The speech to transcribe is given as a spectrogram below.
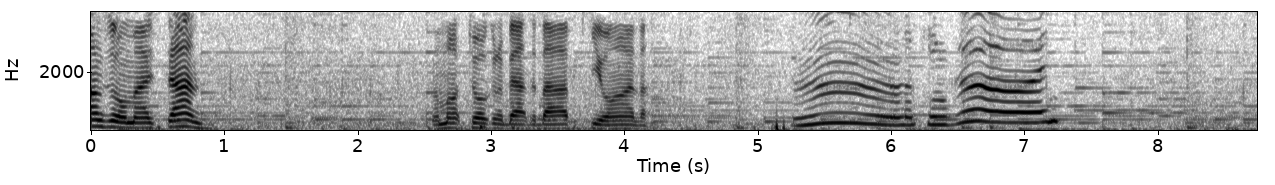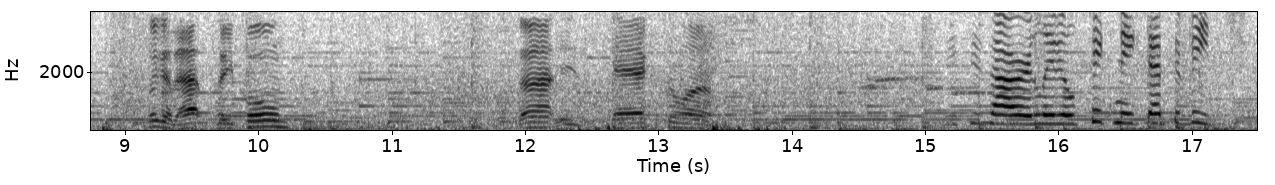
One's almost done. I'm not talking about the barbecue either. Mmm, looking good. Look at that, people. That is excellent. This is our little picnic at the beach.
